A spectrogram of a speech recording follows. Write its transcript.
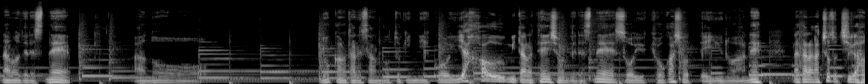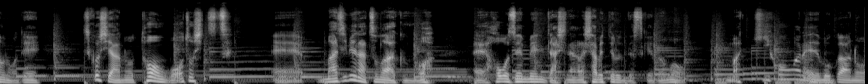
なのでですね、あの農家の種さんの時に、こう、ヤッハウみたいなテンションでですね、そういう教科書っていうのはね、なかなかちょっと違うので、少しあのトーンを落としつつ、えー、真面目な角田君を、えー、ほぼ前面に出しながら喋ってるんですけども、まあ、基本はね、僕はあの、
